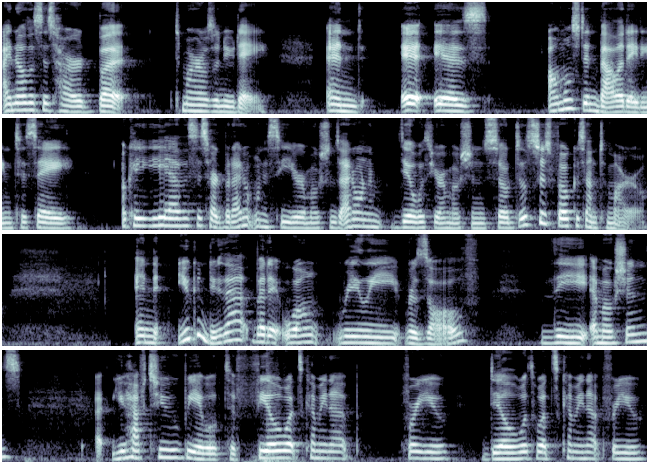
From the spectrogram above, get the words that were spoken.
I know this is hard, but tomorrow's a new day. And it is almost invalidating to say, okay, yeah, this is hard, but I don't want to see your emotions. I don't want to deal with your emotions. So let's just focus on tomorrow. And you can do that, but it won't really resolve the emotions. Uh, you have to be able to feel what's coming up for you, deal with what's coming up for you,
